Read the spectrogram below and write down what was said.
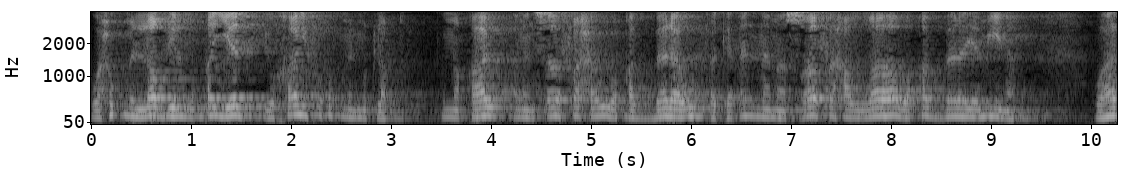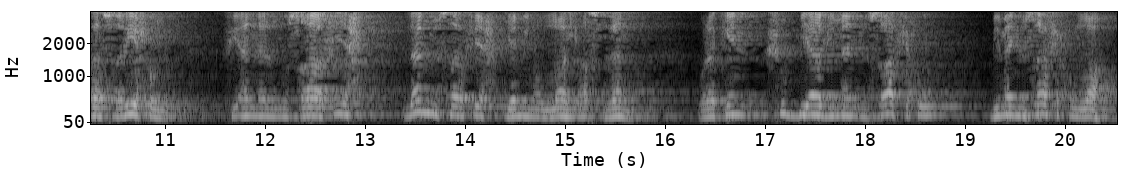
وحكم اللفظ المقيد يخالف حكم المطلق. ثم قال فمن صافحه وقبله فكأنما صافح الله وقبل يمينه. وهذا صريح في أن المصافح لم يصافح يمين الله أصلا ولكن شبه بمن يصافح بمن يصافح الله.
